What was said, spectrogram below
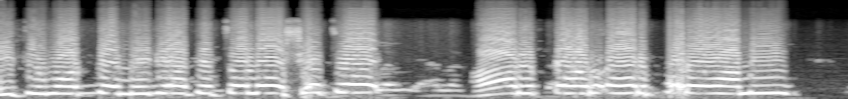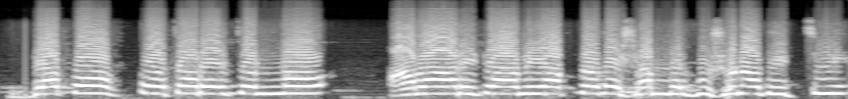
ইতিমধ্যে মিডিয়াতে চলে এসেছে। আর পর- এরপরেও আমি ব্যাপক প্রচারের জন্য আবার এটা আমি আপনাদের সামনে ঘোষণা দিচ্ছি।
